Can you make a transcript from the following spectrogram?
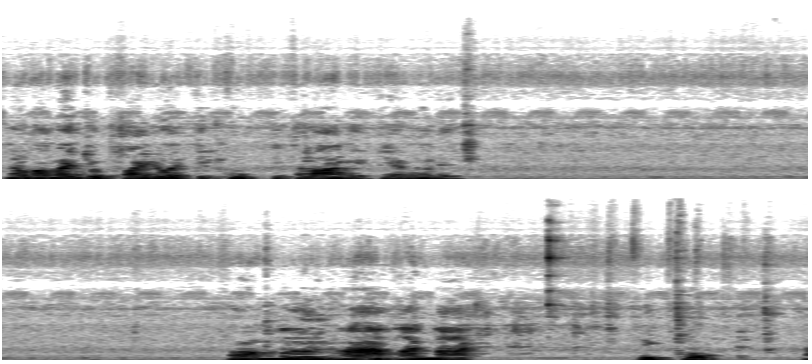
แล้วเขาไม่จุดไฟด้วยติดคุกติดตารางอีกเตียงก็เลยสองหมื่นห้าพันบาทติดคุกส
